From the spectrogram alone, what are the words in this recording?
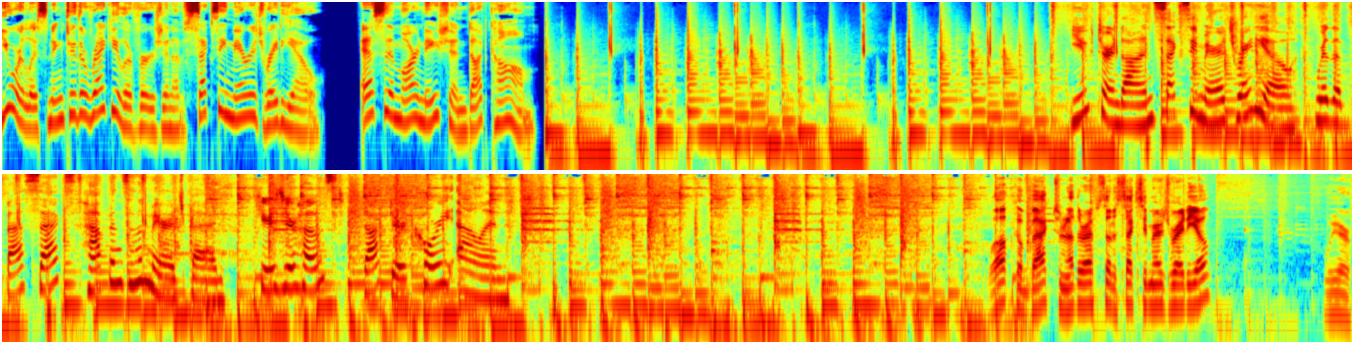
You are listening to the regular version of Sexy Marriage Radio. SMRNation.com. You've turned on Sexy Marriage Radio, where the best sex happens in the marriage bed. Here's your host, Dr. Corey Allen. Welcome back to another episode of Sexy Marriage Radio. We are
